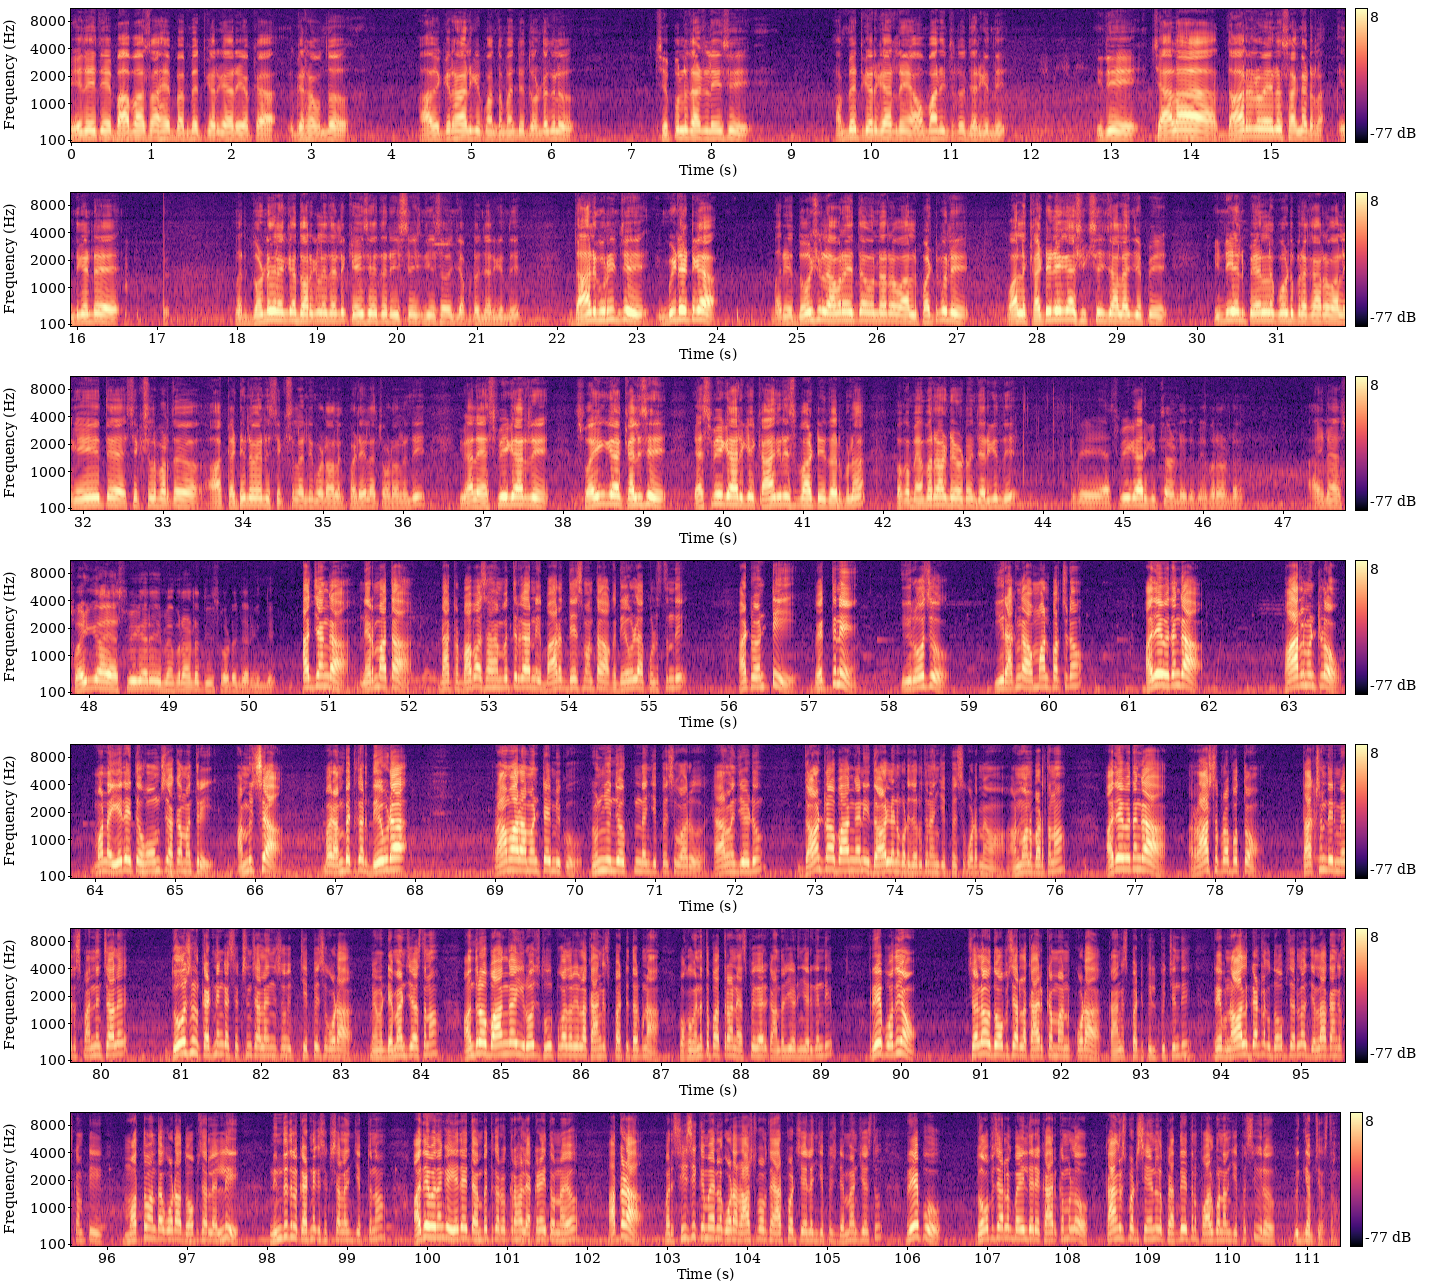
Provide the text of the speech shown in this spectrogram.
ఏదైతే బాబాసాహెబ్ అంబేద్కర్ గారి యొక్క విగ్రహం ఉందో ఆ విగ్రహానికి కొంతమంది దొండగులు చెప్పులు దాంట్లో వేసి అంబేద్కర్ గారిని అవమానించడం జరిగింది. ఇది చాలా దారుణమైన సంఘటన. ఎందుకంటే మరి దొండగలు ఇంకా దొరకలేదంటే కేసు అయితే రిజిస్ట్రేషన్ చేసామని చెప్పడం జరిగింది. దాని గురించి ఇమ్మీడియట్గా మరి దోషులు ఎవరైతే ఉన్నారో వాళ్ళు పట్టుకుని వాళ్ళని కఠినంగా శిక్షించాలని చెప్పి ఇండియన్ పేర్ల కోడ్ ప్రకారం వాళ్ళకి ఏదైతే శిక్షలు పడతాయో ఆ కఠినమైన శిక్షలన్నీ కూడా వాళ్ళకి పడేలా చూడాలని ఇవాళ ఎస్పీ గారిని స్వయంగా కలిసి ఎస్పీ గారికి కాంగ్రెస్ పార్టీ తరఫున ఒక మెమరాండం ఇవ్వడం జరిగింది. ఇది ఎస్పీ గారికి ఇచ్చామండి ఇది మెమరాండం. ఆయన స్వయంగా ఎస్పీ గారు ఈ మెమరాండం తీసుకోవడం జరిగింది. రాజ్యాంగ నిర్మాత డాక్టర్ బాబాసాహెబ్ అంబేద్కర్ గారిని భారతదేశం అంతా ఒక దేవుళ్ళ కొలుస్తుంది. అటువంటి వ్యక్తిని ఈరోజు ఈ రకంగా అవమానపరచడం. అదేవిధంగా పార్లమెంట్లో మొన్న ఏదైతే హోంశాఖ మంత్రి అమిత్ షా మరి అంబేద్కర్ దేవుడా రామారాం అంటే మీకు పుణ్యం జరుగుతుందని చెప్పేసి వారు హేళన చేయడం దాంట్లో భాగంగానే ఈ దాడులను కూడా జరుగుతున్నాయని చెప్పేసి కూడా మేము అనుమానపడుతున్నాం. అదేవిధంగా రాష్ట్ర ప్రభుత్వం తక్షణం దీని మీద స్పందించాలి దోషులను కఠినంగా శిక్షించాలని చెప్పేసి కూడా మేము డిమాండ్ చేస్తున్నాం. అందులో భాగంగా ఈరోజు తూర్పుగోదావరి జిల్లా కాంగ్రెస్ పార్టీ తరఫున ఒక వినతి పత్రాన్ని ఎస్పీ గారికి అందజేయడం జరిగింది. రేపు ఉదయం చలో దోపచర్ల కార్యక్రమానికి కూడా కాంగ్రెస్ పార్టీ పిలిపించింది. రేపు నాలుగు గంటలకు దోపచర్లో జిల్లా కాంగ్రెస్ కమిటీ మొత్తం అంతా కూడా దోపచర్లు వెళ్ళి నిందితులు కఠినంగా శిక్షాలని చెప్తున్నాం. అదేవిధంగా ఏదైతే అంబేద్కర్ విగ్రహాలు ఎక్కడైతే ఉన్నాయో అక్కడ మరి సీసీ కెమెరాలు కూడా రాష్ట్ర ప్రభుత్వం ఏర్పాటు చేయాలని చెప్పేసి డిమాండ్ చేస్తూ రేపు దోపచారులకు బయలుదేరే కార్యక్రమంలో కాంగ్రెస్ పార్టీ శ్రేణులు పెద్ద ఎత్తున పాల్గొనాలని చెప్పేసి వీరు విజ్ఞప్తి చేస్తాం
